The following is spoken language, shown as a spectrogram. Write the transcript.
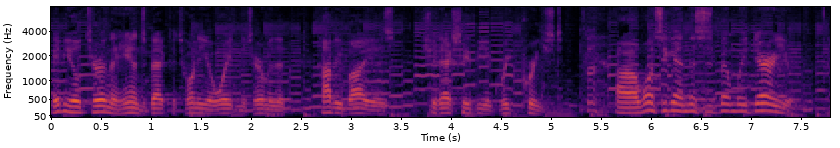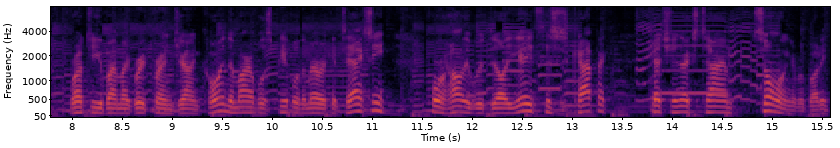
Maybe he'll turn the hands back to 2008 and determine that Javi Baez should actually be a Greek priest. Uh, once again, this has been We Dare You, brought to you by my great friend John Coyne, the marvelous people at American Taxi, for Hollywood Del Yates. This is Coppock. Catch you next time. So long, everybody.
